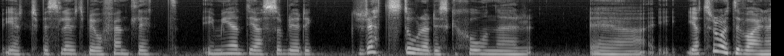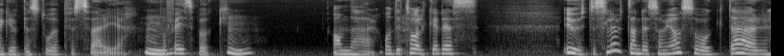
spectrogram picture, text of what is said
ert beslut blev offentligt i media så blev det rätt stora diskussioner. Eh, jag tror att det var i den här gruppen Stå upp för Sverige Mm. på Facebook Mm. om det här. Och det tolkades uteslutande som jag såg där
